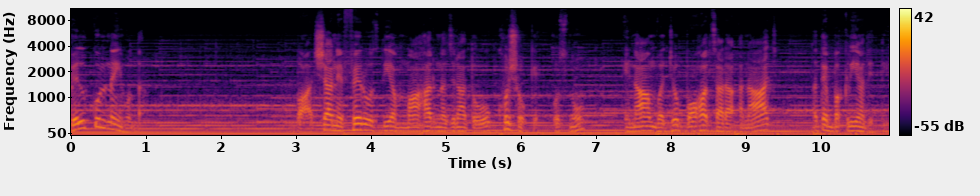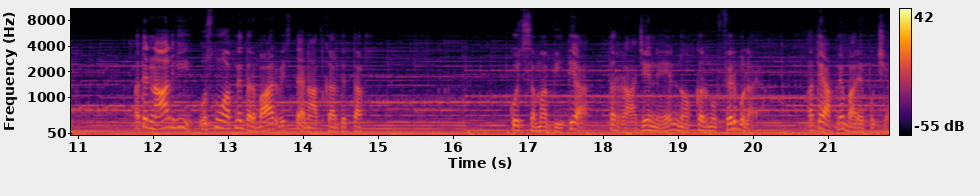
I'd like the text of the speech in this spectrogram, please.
ਬਿਲਕੁਲ ਨਹੀਂ ਹੁੰਦਾ। ਬਾਦਸ਼ਾਹ ਨੇ ਫਿਰ ਉਸ ਦੀਆਂ ਮਾਹਰ ਨਜ਼ਰਾਂ ਤੋਂ ਖੁਸ਼ ਹੋ ਕੇ ਉਸ ਨੂੰ ਇਨਾਮ ਵਜੋਂ ਬਹੁਤ ਸਾਰਾ ਅਨਾਜ ਅਤੇ ਬੱਕਰੀਆਂ ਦਿੱਤੀਆਂ ਅਤੇ ਨਾਲ ਹੀ ਉਸ ਨੂੰ ਆਪਣੇ ਦਰਬਾਰ ਵਿੱਚ ਤਾਇਨਾਤ ਕਰ ਦਿੱਤਾ। ਕੁਝ ਸਮਾਂ ਬੀਤਿਆ ਤਾਂ ਰਾਜੇ ਨੇ ਨੌਕਰ ਨੂੰ ਫਿਰ ਬੁਲਾਇਆ ਅਤੇ ਆਪਣੇ ਬਾਰੇ ਪੁੱਛਿਆ।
